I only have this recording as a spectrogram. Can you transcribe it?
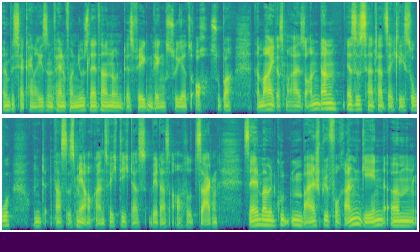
Ja, du bist ja kein Riesenfan von Newslettern und deswegen denkst du jetzt, ach super, dann mache ich das mal, sondern es ist ja tatsächlich so und das ist mir auch ganz wichtig, dass wir das auch sozusagen selber mit gutem Beispiel vorangehen. Ähm,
